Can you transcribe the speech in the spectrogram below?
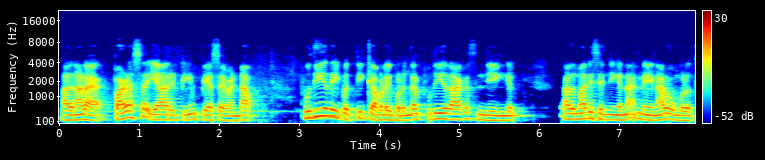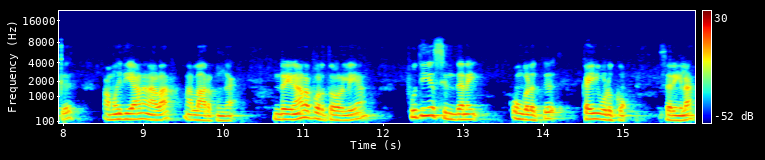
அதனால் பழச யார்கிட்டையும் பேச வேண்டாம். புதியதை பற்றி கவலைப்படுங்கள் புதியதாக சிந்தியுங்கள். அது மாதிரி செஞ்சிங்கன்னா இன்றைய நாள் உங்களுக்கு அமைதியான நாளாக நல்லா இருக்குங்க. இன்றைய நாளை பொறுத்தவரையிலையும் புதிய சிந்தனை உங்களுக்கு கை கொடுக்கும். சரிங்களா?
